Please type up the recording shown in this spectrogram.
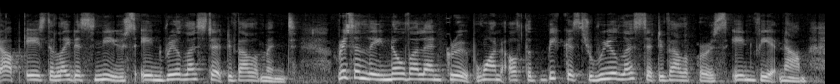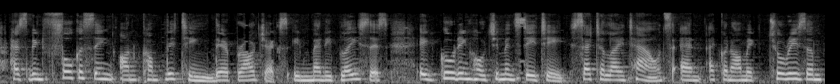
up is the latest news in real estate development. Recently, Novaland Group, one of the biggest real estate developers in Vietnam, has been focusing on completing their projects in many places, including Ho Chi Minh City, satellite towns, and economic tourism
